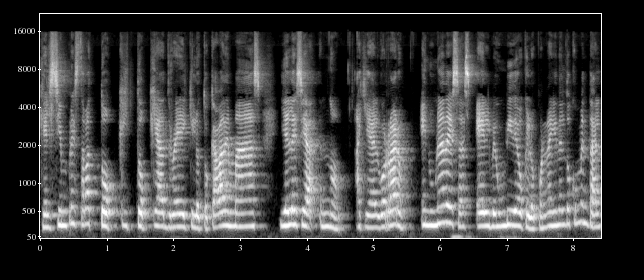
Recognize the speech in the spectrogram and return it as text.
que él siempre estaba toque y toque a Drake y lo tocaba de más. Y él decía, no, aquí hay algo raro. En una de esas, él ve un video que lo ponen ahí en el documental,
